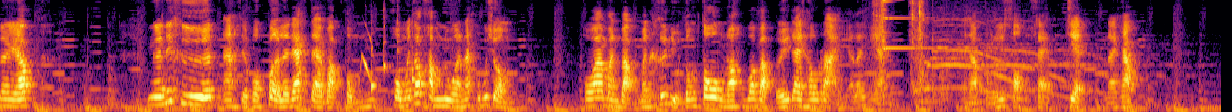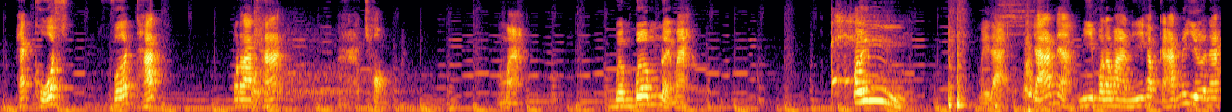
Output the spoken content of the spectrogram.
นะครับ เงินนี่คือ อะ เดี๋ยวผมเปิดเลยนะ แต่แบบผมคงไม่ต้องคำนวณนะคุณผู้ชม เพราะว่ามันแบบมันขึ้นอยู่ตรงๆเนาะว่าแบบเอ้ยได้เท่าไหร่อะไรเงี้ยนะครับ ตรงนี้2องแสนเจ็ดนะครับแพ็คโค้ชเฟิร์สทัชประทะหาช่อง มา เบิ่มเบิ่มๆหน่อยมา ปึ้งไม่ได้ การ์ดเนี่ยมีประมาณนี้ครับการ์ดไม่เยอะนะ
